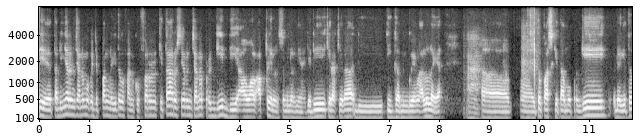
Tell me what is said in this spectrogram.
iya tadinya rencana mau ke Jepang dan gitu ke Vancouver. Kita harusnya rencana pergi di awal April sebenarnya. Jadi kira-kira di tiga minggu yang lalu lah ya Nah. Uh, nah itu pas kita mau pergi, udah gitu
